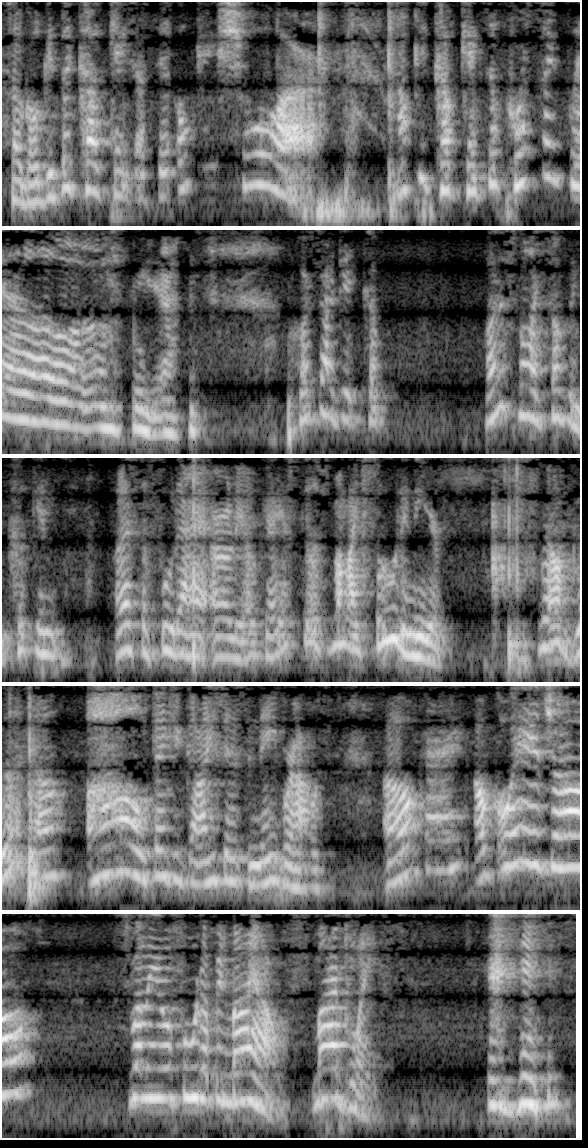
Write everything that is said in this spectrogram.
So go get the cupcakes. I said, okay, sure. I'll get cupcakes. Of course I will. yeah. Of course I get cup. Why does it smell like something cooking? Oh, that's the food I had earlier. Okay. It still smells like food in here. It smells good though. Oh, thank you, God. He says the neighbor house. Okay. Oh, go ahead, y'all. Smelling your food up in my house, my place.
